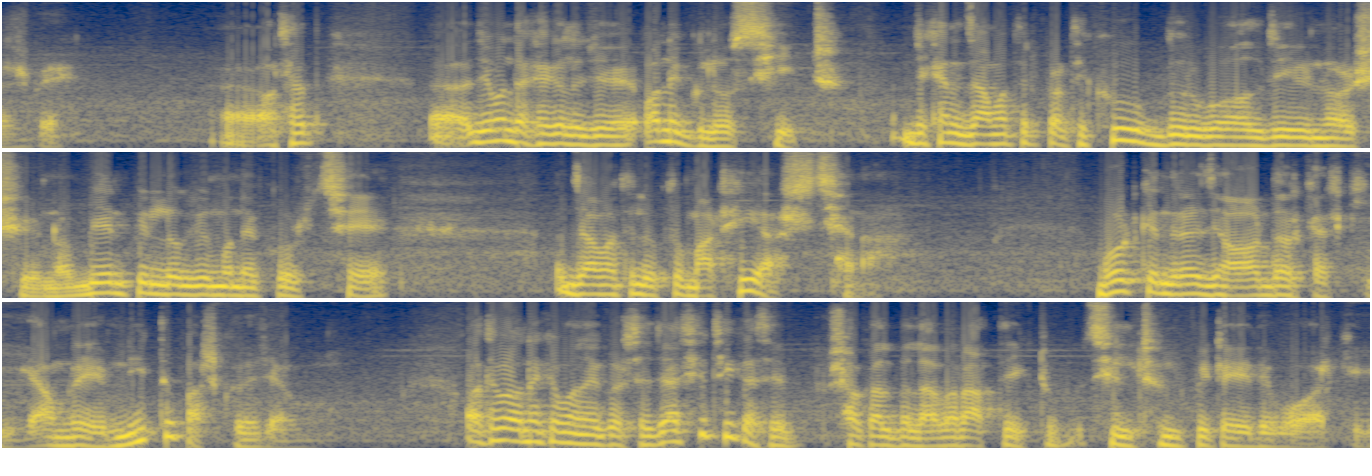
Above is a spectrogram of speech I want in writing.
আসবে অর্থাৎ যেমন দেখা গেল যে অনেকগুলো সিট যেখানে জামাতের প্রার্থী খুব দুর্বল, জীর্ণ, শীর্ণ, বিএনপির লোকজন মনে করছে জামাতের লোক তো মাঠেই আসছে না। ভোট কেন্দ্রে যাওয়ার দরকার কি? আমরা এমনিই তো পাশ করে যাব। অথবা অনেকে মনে করছে যে আচ্ছা ঠিক আছে, সকালবেলা আবার রাতে একটু ছিলঠুল পিটিয়ে দেবো আর কি।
